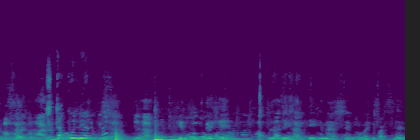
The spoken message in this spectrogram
কিন্তু দেখেন আপনারা যে কালকে এখানে আসছে ঘুমাইতে পারছেন?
